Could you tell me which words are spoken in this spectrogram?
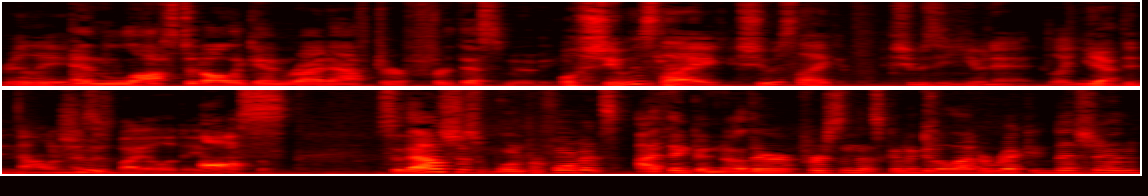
really. and lost it all again right after for this movie. well, she was like, she was like, she was a unit. Like you Yeah. did not want to mess with Viola Davis. awesome. So that was just one performance. I think another person that's going to get a lot of recognition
